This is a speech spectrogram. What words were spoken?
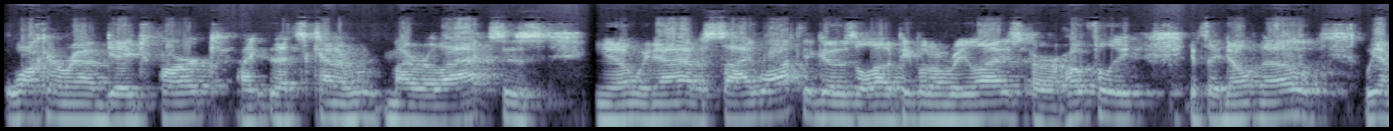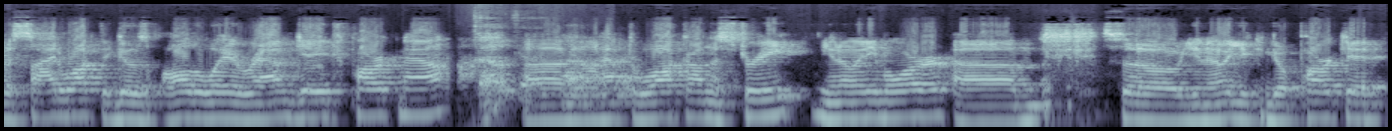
walking around Gage Park. I, that's kind of my relax. Is you know we now have a sidewalk that goes. A lot of people don't realize, or hopefully, if they don't know, we have a sidewalk that goes all the way around Gage Park now. Okay. Um, you don't have to walk on the street, you know, anymore. Um, so you know you can go park at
